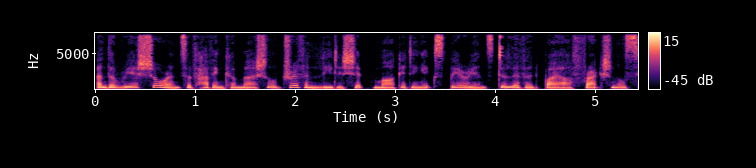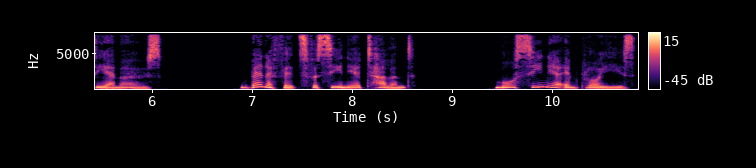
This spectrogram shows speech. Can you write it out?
and the reassurance of having commercial driven leadership marketing experience delivered by our fractional CMOs. Benefits for senior talent. More senior employees,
